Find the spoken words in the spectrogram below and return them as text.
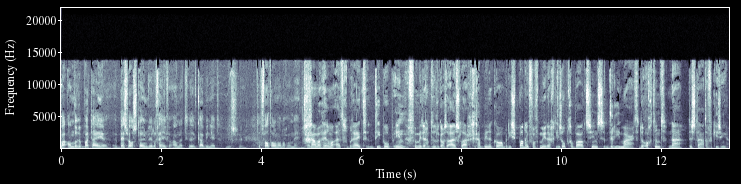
waar andere partijen best wel steun willen geven aan het uh, kabinet. Dus uh, dat valt allemaal nog wel mee. Gaan we helemaal uitgebreid diep op in vanmiddag natuurlijk als uitslagen gaan binnenkomen. Die spanning van vanmiddag die is opgebouwd sinds 3 maart, de ochtend na de statenverkiezingen.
